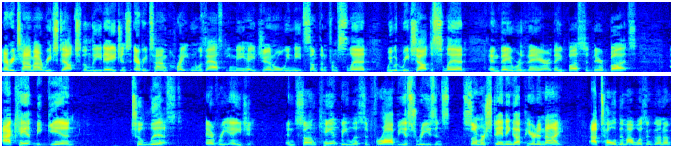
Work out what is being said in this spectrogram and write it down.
every time I reached out to the lead agents, every time Creighton was asking me, hey, General, we need something from SLED, we would reach out to SLED, and they were there. They busted their butts. I can't begin to list every agent, and some can't be listed for obvious reasons. Some are standing up here tonight. I told them I wasn't going to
